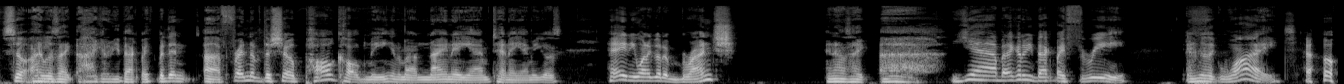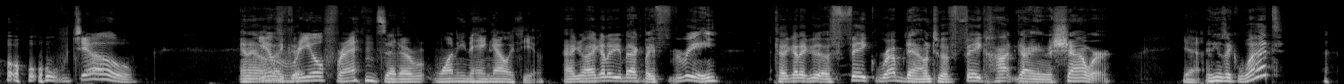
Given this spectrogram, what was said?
So I was like, oh, I gotta be back by, but then a friend of the show, Paul called me at about 9 a.m., 10 a.m. He goes, Hey, do you want to go to brunch? And I was like, uh, yeah, but I gotta be back by three. And he's like, why? Joe, Joe, And I you have like, real friends that are wanting to hang out with you. I go, I gotta be back by three. 'cause I gotta do a fake rub down to a fake hot guy in a shower. Yeah. And he was like, what?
